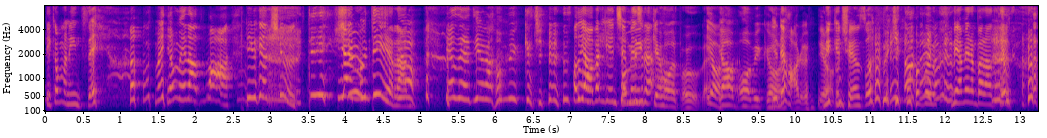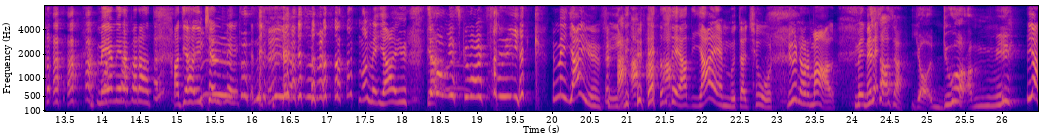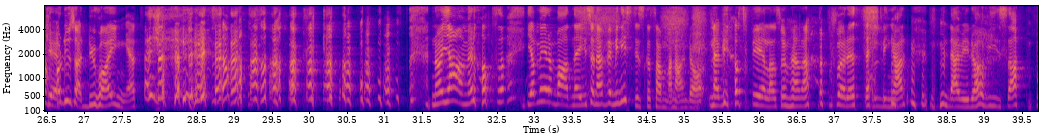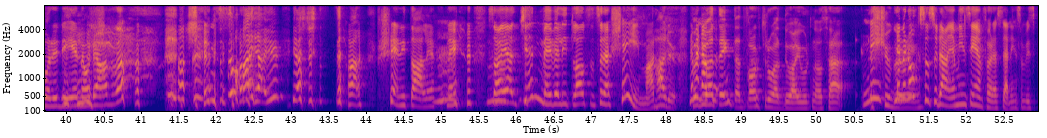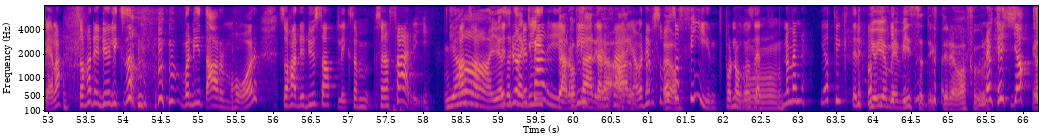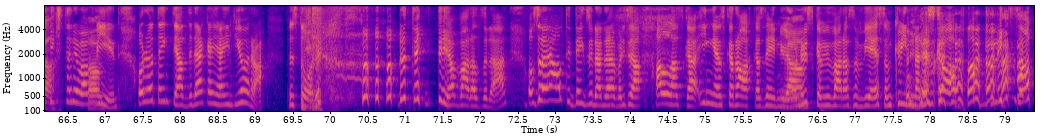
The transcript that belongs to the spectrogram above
Det kan man inte säga. men jag menar att va? Det är ju helt sjukt. jag är muterad. Ja, jag säger att jag har mycket könshår. Alltså jag har verkligen känt mig mycket sådär- hår på huvudet. Ja. Jag har mycket hår. Ja, det har du. Ja. Mycket könshår. Mycket hår. Men jag menar bara att... men jag menar bara att, att jag har ju känt mig... men jag är ju... Jag, Som om jag skulle vara en freak. Men jag är ju en det jag säger att jag är en mutation. Du är normal. Men, du sa så här, ja du har mycket. Ja, och du sa du har inget. Nå, ja, men alltså, jag menar bara att när, i sådana här feministiska sammanhang då, när vi har spelat sådana här föreställningar där vi då har visat både det ena och det andra. så har jag ju, jag, genitalien, nej, så har jag känt mig väldigt alltså, sådär shamead. Har du? Nej, men du alltså- har tänkt att folk tror att du har gjort något så här Nej, nej men också sådär, jag minns en föreställning som vi spelade så hade du liksom på ditt armhår så hade du satt liksom sån här färg. Ja, jag vet satte glitter färger och glitter färger och arm- och det var så, var så ja. fint på något sätt. Nej men jag tyckte det var Jo, jo, men vissa tyckte det var fult. Nej, men jag Ja. tyckte det var Ja. fint. Och då tänkte jag att det där kan jag inte göra. Förstår du? då tänkte jag bara sådär. Och så har jag alltid tänkt sådär, där, sådär alla ska, ingen ska raka sig nu Ja. och nu ska vi vara som vi är som kvinnan är skapad. liksom.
